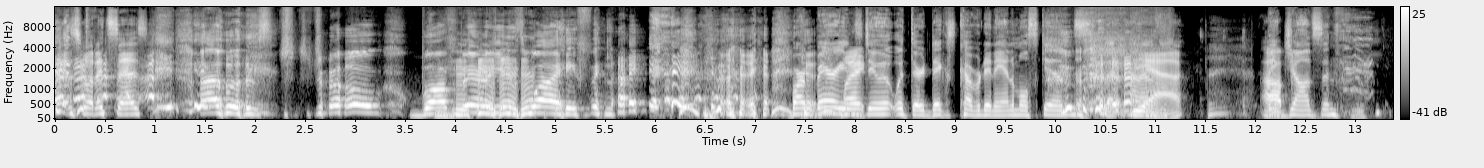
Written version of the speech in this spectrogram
That's what it says. I was strong barbarian's wife, and I Barbarians My- do it with their dicks covered in animal skins. That have Yeah, Big Johnson.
